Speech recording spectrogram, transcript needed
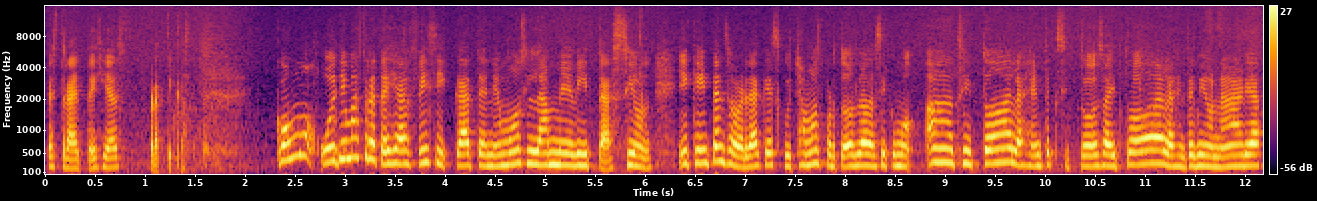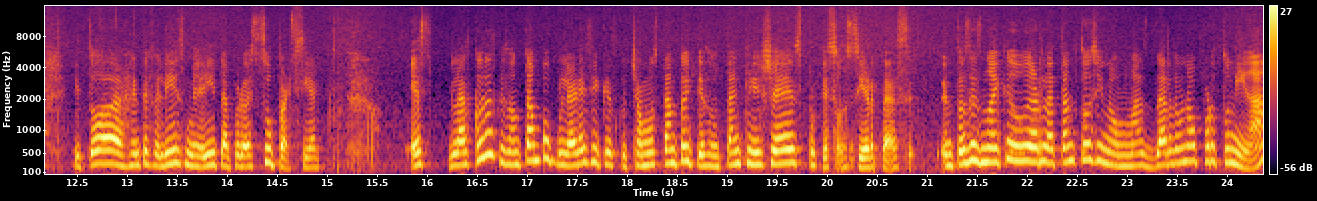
estrategias prácticas. Como última estrategia física tenemos la meditación. Y qué intenso, ¿verdad? Que escuchamos por todos lados así como, ah, sí, toda la gente exitosa y toda la gente millonaria y toda la gente feliz medita, pero es súper cierto es las cosas que son tan populares y que escuchamos tanto y que son tan clichés porque son ciertas. Entonces no hay que dudarla tanto, sino más darle una oportunidad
